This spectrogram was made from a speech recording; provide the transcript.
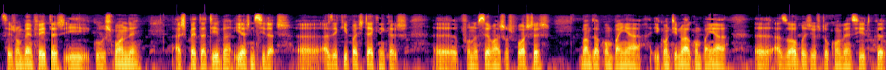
sejam bem feitas e correspondem à expectativa e às necessidades. Uh, as equipas técnicas uh, forneceram as respostas. Vamos acompanhar e continuar a acompanhar as obras. Eu estou convencido que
